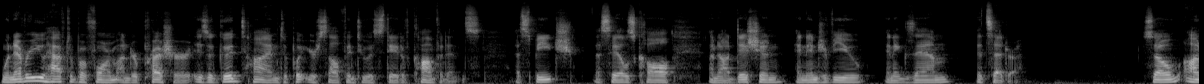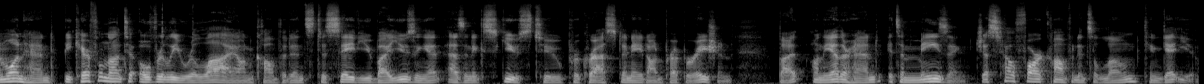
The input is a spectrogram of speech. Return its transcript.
Whenever you have to perform under pressure is a good time to put yourself into a state of confidence. A speech, a sales call, an audition, an interview, an exam, etc. So, on one hand, be careful not to overly rely on confidence to save you by using it as an excuse to procrastinate on preparation. But, on the other hand, it's amazing just how far confidence alone can get you.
